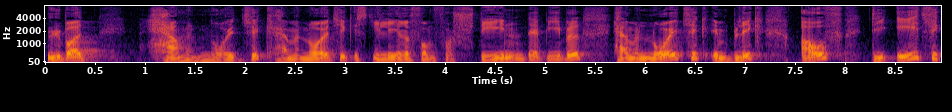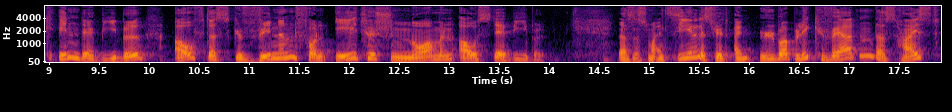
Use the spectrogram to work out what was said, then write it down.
über Hermeneutik. Hermeneutik ist die Lehre vom Verstehen der Bibel. Hermeneutik im Blick auf die Ethik in der Bibel, auf das Gewinnen von ethischen Normen aus der Bibel. Das ist mein Ziel. Es wird ein Überblick werden. Das heißt,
